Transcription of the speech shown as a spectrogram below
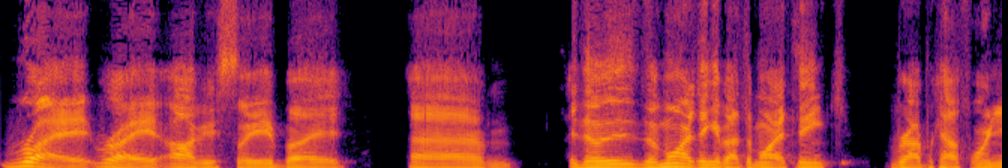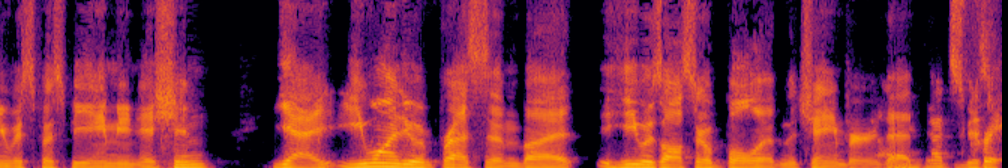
Right, right, obviously, but um, the the more I think about, it, the more I think Robert California was supposed to be ammunition. Yeah, you wanted to impress him, but he was also a bullet in the chamber. I That mean, that's crazy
